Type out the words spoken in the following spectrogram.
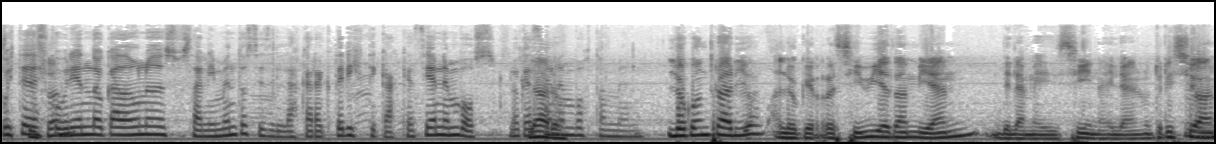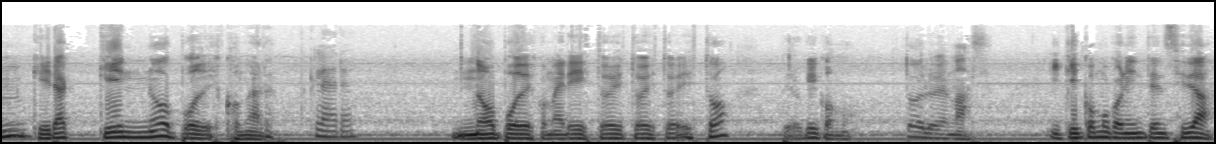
Fuiste descubriendo cada uno de sus alimentos y las características que hacían en vos, lo que Claro. hacían en vos también. Lo contrario a lo que recibía también de la medicina y la nutrición, Mm. que era que no podés comer. Claro. No podés comer esto, esto, esto, esto, pero ¿qué como? Todo lo demás. ¿Y qué como con intensidad?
